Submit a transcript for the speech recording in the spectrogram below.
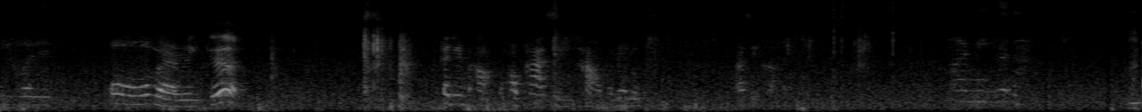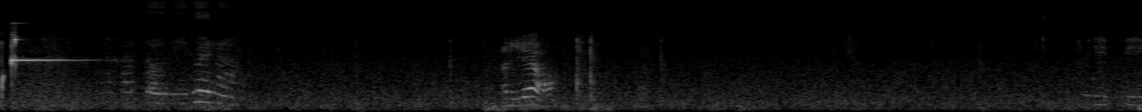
มีคนเล่นโอ้ very good ให้ดิมเอาเอาผ้าสีขาวมาด้วยลูก ผ้าสีขาวอันนี้ด้วยนะนะคะตรงนี้ด้วยนะ อันนี้ด้วยเหรอ พี่พี่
